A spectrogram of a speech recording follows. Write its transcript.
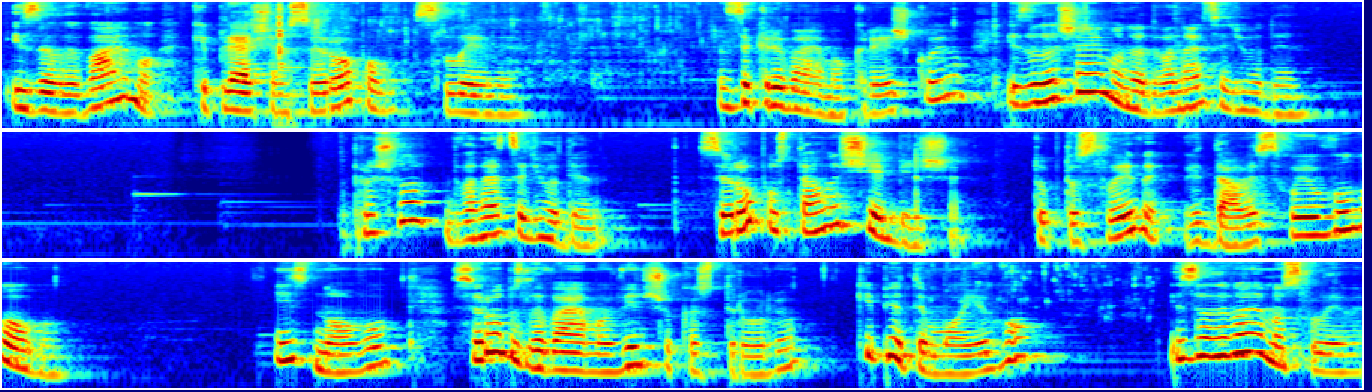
І заливаємо киплячим сиропом сливи. Закриваємо кришкою і залишаємо на 12 годин. Пройшло 12 годин. Сиропу стало ще більше, тобто сливи віддали свою вологу. І знову сироп зливаємо в іншу каструлю, кип'ятимо його і заливаємо сливи.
